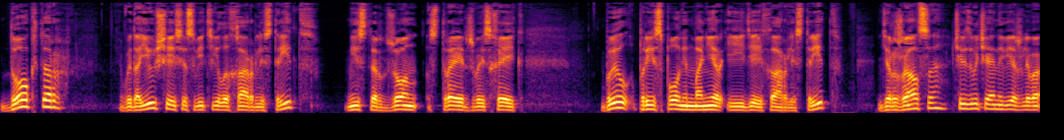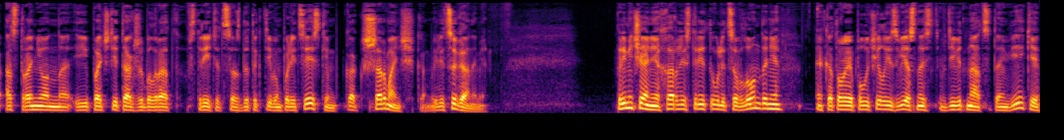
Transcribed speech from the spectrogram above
Доктор, выдающееся светило Харли-стрит, мистер Джон Стрейджвейс Хейк — был преисполнен манер и идей Харли-стрит, держался чрезвычайно вежливо, отстраненно и почти так же был рад встретиться с детективом-полицейским, как с шарманщиком или цыганами. Примечание Харли-стрит — улица в Лондоне, которая получила известность в XIX веке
